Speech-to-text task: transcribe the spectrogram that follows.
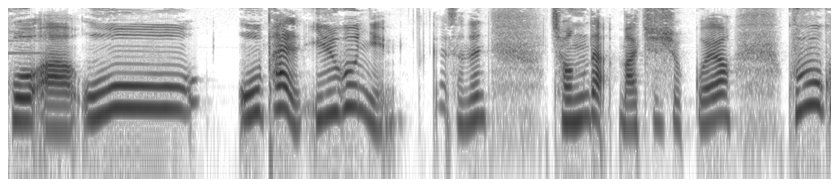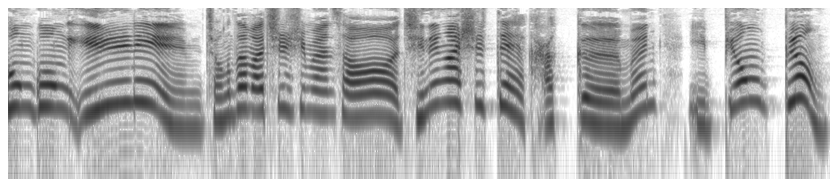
고, 아, 5, 5819님. 그래서는 정답 맞추셨고요. 9001님 정답 맞추시면서 진행하실 때 가끔은 이 뿅뿅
